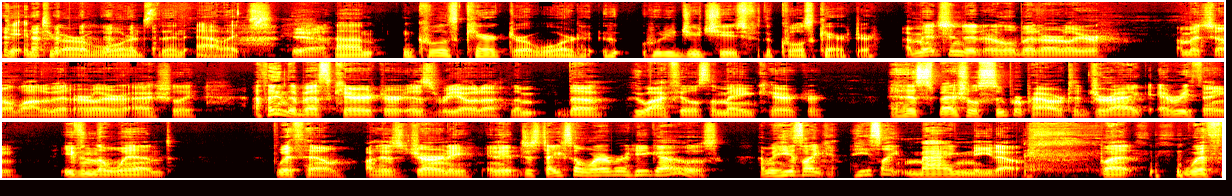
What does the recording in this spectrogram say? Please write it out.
get into our awards then, Alex. Yeah. Um, coolest character award. Who, who did you choose for the coolest character? I mentioned it a little bit earlier. I mentioned a lot of it earlier, actually. I think the best character is Ryota, the the who I feel is the main character, and his special superpower to drag everything, even the wind, with him on his journey, and it just takes him wherever he goes. I mean, he's like he's like Magneto, but with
